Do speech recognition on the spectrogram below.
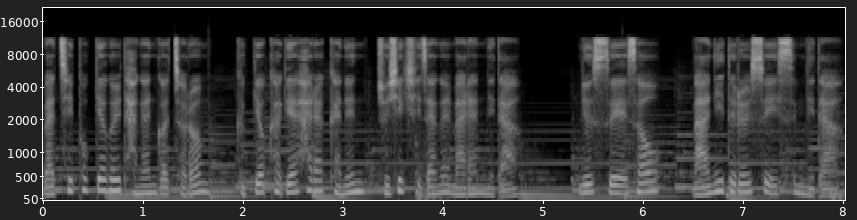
마치 폭격을 당한 것처럼 급격하게 하락하는 주식 시장을 말합니다. 뉴스에서 많이 들을 수 있습니다.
